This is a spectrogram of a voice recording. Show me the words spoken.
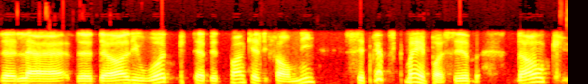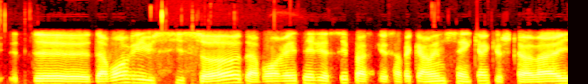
de la de, de Hollywood puis tu n'habites pas en Californie, c'est pratiquement impossible. Donc, de, d'avoir réussi ça, d'avoir intéressé, parce que ça fait quand même cinq ans que je travaille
